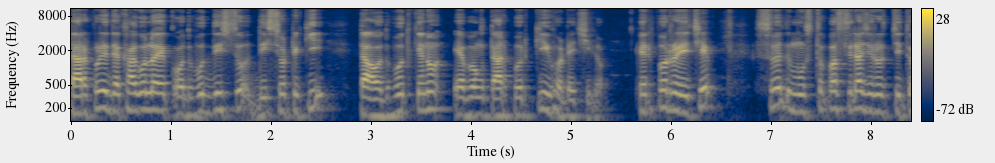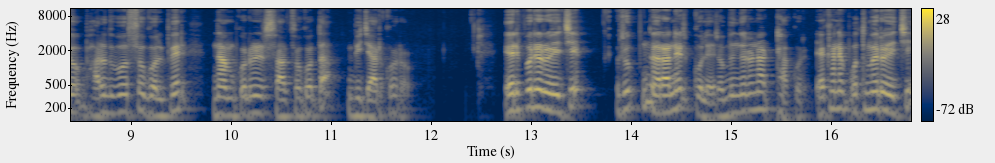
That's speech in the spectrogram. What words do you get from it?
তারপরে দেখা গেলো এক অদ্ভুত দৃশ্য। দৃশ্যটি কি? তা অদ্ভুত কেন এবং তারপর কি ঘটেছিল? এরপর রয়েছে সৈয়দ মুস্তফা সিরাজ রচিত ভারতবর্ষ গল্পের নামকরণের সার্থকতা বিচার করো। এরপরে রয়েছে রূপনারায়ণের কোলে রবীন্দ্রনাথ ঠাকুর। এখানে প্রথমে রয়েছে,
